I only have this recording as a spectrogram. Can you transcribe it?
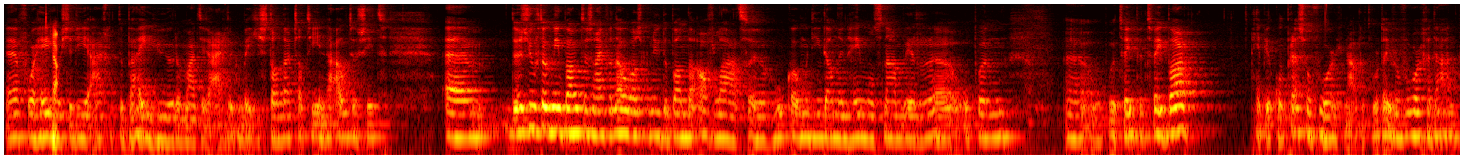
Eh, voorheen moest je die eigenlijk erbij huren, maar het is eigenlijk een beetje standaard dat die in de auto zit. Um, dus je hoeft ook niet bang te zijn van, oh, als ik nu de banden aflaat, uh, hoe komen die dan in hemelsnaam weer uh, op een, op een 2.2 bar? Heb je een compressor voor? Nou, dat wordt even voorgedaan.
